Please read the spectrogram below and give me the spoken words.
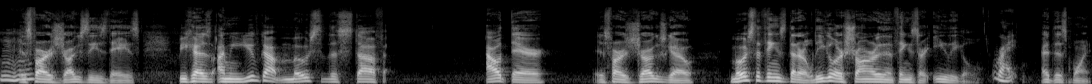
Mm-hmm. as far as drugs these days because I mean you've got most of the stuff out there as far as drugs go. Most of the things that are legal are stronger than the things that are illegal right at this point.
